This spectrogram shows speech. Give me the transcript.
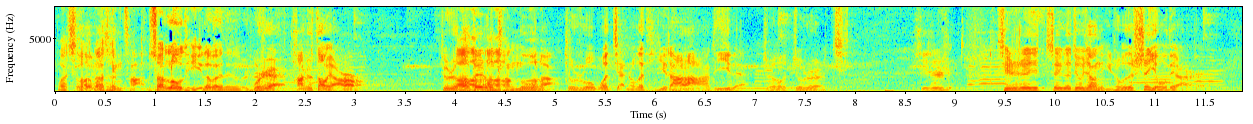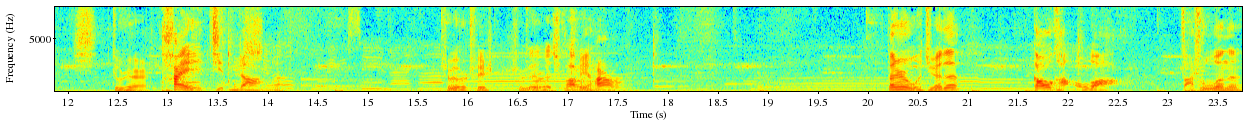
我 操，那挺惨的算漏题了呗？那就是不是，他是造谣，就是到这种程度了，啊啊就是说我捡着个题咋咋地的，之后就是其其实是其实这这个就像你说的，是有点儿，就是太紧张了，是不是有人吹？是不是对我去看看吹号？但是我觉得高考吧，咋说呢？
